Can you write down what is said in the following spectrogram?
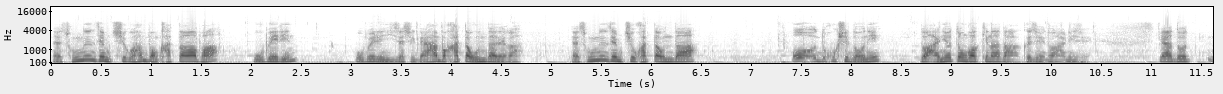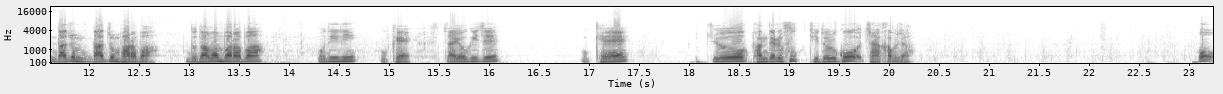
내가 속는 셈 치고 한번 갔다 와봐. 오베린? 오베린 이 자식 내가 한번 갔다 온다 내가. 내가 속는 셈 치고 갔다 온다. 어, 너 혹시 너니? 너 아니었던 것 같긴 하다. 그지? 너 아니지? 야, 너 나 좀 나 좀 바라봐. 너 나만 바라봐. 어디니? 오케이. 자, 여기지? 오케이. 쭉 반대를 훅 뒤돌고 자, 가보자. 어,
